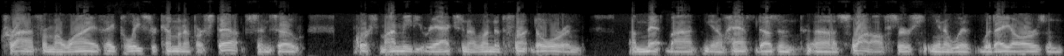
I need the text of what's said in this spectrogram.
cry from my wife, "Hey, police are coming up our steps!" And so, of course, my immediate reaction, I run to the front door and I'm met by you know half dozen uh, SWAT officers, you know, with with ARs and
